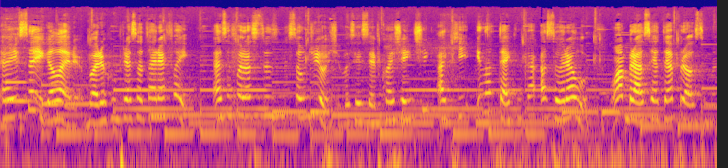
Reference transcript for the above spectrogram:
É isso aí, galera. Bora cumprir essa tarefa aí. Essa foi a nossa transmissão de hoje. Você esteve com a gente aqui e na técnica a Sora Lu. Um abraço e até a próxima.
